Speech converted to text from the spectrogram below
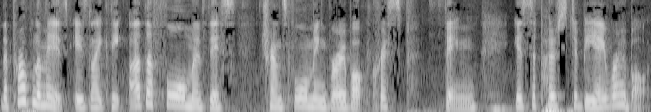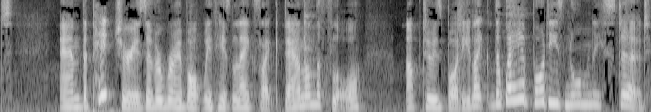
The problem is, is like the other form of this transforming robot crisp thing is supposed to be a robot, and the picture is of a robot with his legs like down on the floor, up to his body, like the way a body's normally stood.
